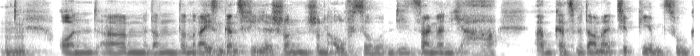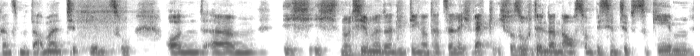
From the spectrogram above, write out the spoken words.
Mhm. Und ähm, dann, dann reisen ganz viele schon, schon auf so. Und die sagen dann, ja, ähm, kannst du mir da mal einen Tipp geben zu, kannst du mir da mal einen Tipp geben zu. Und ähm, ich, ich notiere mir dann die Dinger tatsächlich weg. Ich versuche denen dann auch so ein bisschen Tipps zu geben.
